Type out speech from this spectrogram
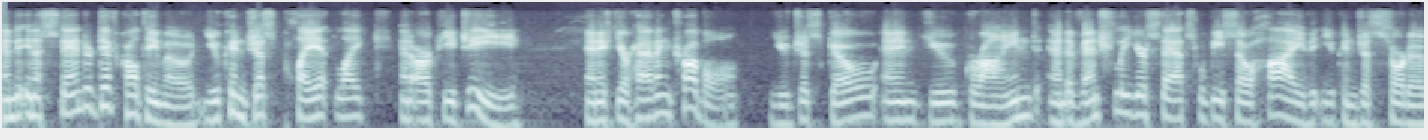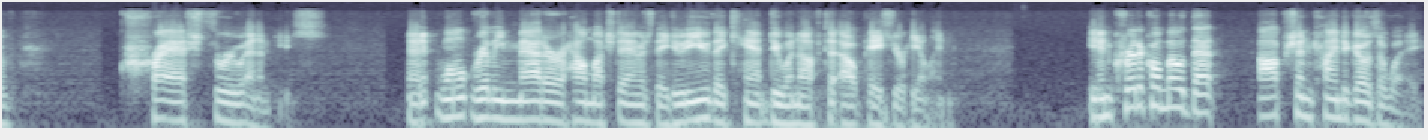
And in a standard difficulty mode, you can just play it like an RPG. And if you're having trouble, you just go and you grind, and eventually your stats will be so high that you can just sort of crash through enemies. And it won't really matter how much damage they do to you, they can't do enough to outpace your healing. In critical mode, that option kind of goes away.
